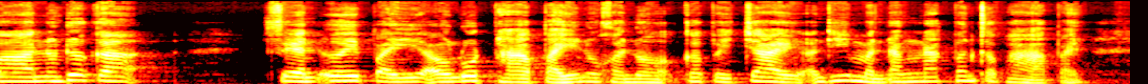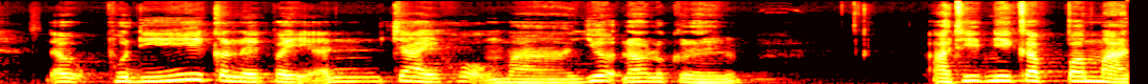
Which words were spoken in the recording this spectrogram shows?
บ้านนั่นเด้อก็แฟนเอ้ยไปเอารถพาไปเนาะค่ะเนาะก็ไปจ่ายอันที่มันดังนักมันก็พาไปแล้วพอดีก็เลยไปอันจ่ายของมาเยอะแล้วเราก็เลย อาทิตย์นี้ก็ประมาณ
